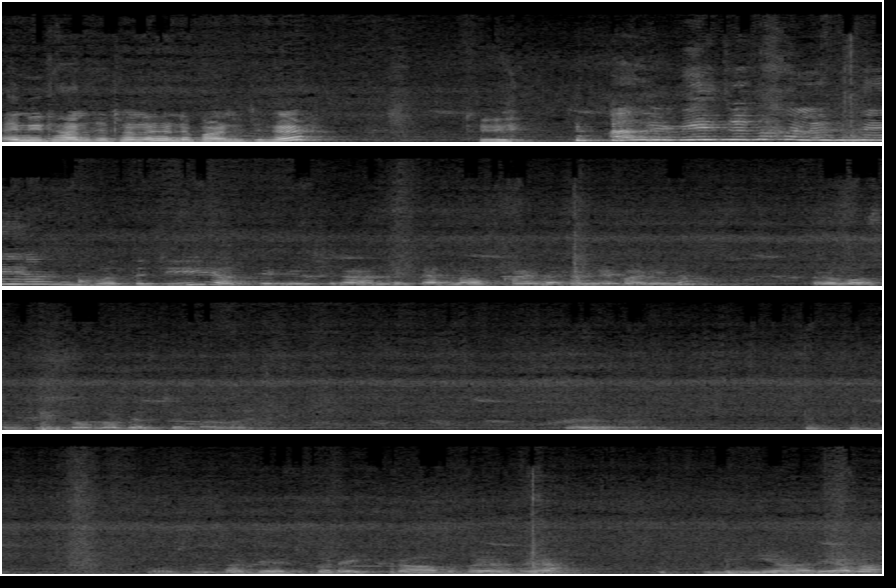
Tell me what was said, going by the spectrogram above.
ਇੰਨੀ ਠੰਡ ਚ ਠੰਡੇ ਠੰਡੇ ਪਾਣੀ ਚ ਹੈ? ਠੀਕ। ਅਸੀਂ ਵੀ ਜਨ ਲੈਂਦੇ ਆ ਪੁੱਤ ਜੀ ਉੱਥੇ ਨਹੀਂ ਇਸ਼ਨਾਨ ਦੇ ਕਰਨਾ ਔਖਾ ਹੁੰਦਾ ਠੰਡੇ ਪਾਣੀ ਨਾਲ। ਮੌਸਮ ਠੀਕ ਹੋਊਗਾ ਫਿਰ ਚੱਲਾਂਗੇ ਹਾਂ। ਮੌਸਮ ਸਾਡੇ ਅੱਜ ਬੜਾ ਹੀ ਖਰਾਬ ਹੋਇਆ ਹੋਇਆ ਮੀਂਹ ਆ ਰਿਹਾ ਵਾ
